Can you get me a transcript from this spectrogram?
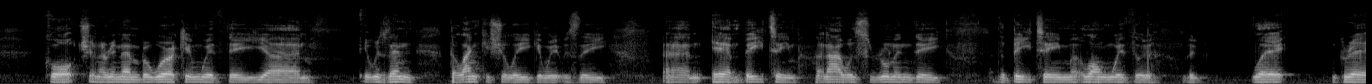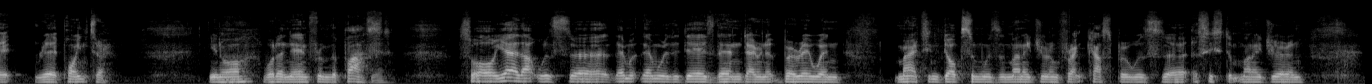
coach, and I remember working with the. Um, it was then the Lancashire League, and it was the um, A and B team, and I was running the the B team along with the the late great Ray Pointer. You know mm-hmm. what a name from the past. Yeah. So yeah, that was uh, them. Them were the days then down at Bury when Martin Dobson was the manager and Frank Casper was uh, assistant manager, and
